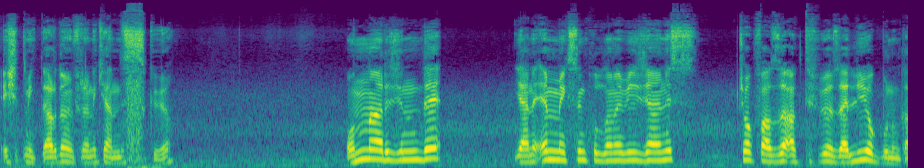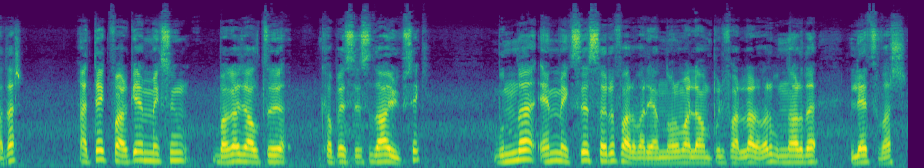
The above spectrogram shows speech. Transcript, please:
eşit miktarda ön freni kendisi sıkıyor. Onun haricinde yani MMAX'in kullanabileceğiniz çok fazla aktif bir özelliği yok bunun kadar. Ha tek farkı MMAX'in bagaj altı kapasitesi daha yüksek. Bunda MMAX'te sarı far var yani normal ampul farlar var. Bunlarda LED var.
